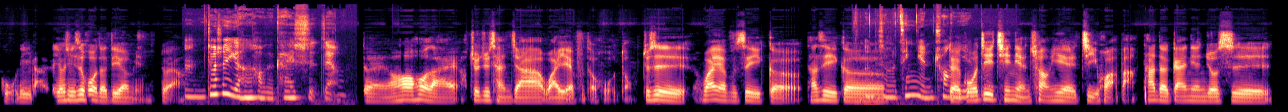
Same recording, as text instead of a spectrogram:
鼓励的，尤其是获得第二名，对啊，嗯，就是一个很好的开始，这样。对，然后后来就去参加 YF 的活动，就是 YF 是一个，它是一个、嗯、什么青年创业？对，国际青年创业计划吧。它的概念就是，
